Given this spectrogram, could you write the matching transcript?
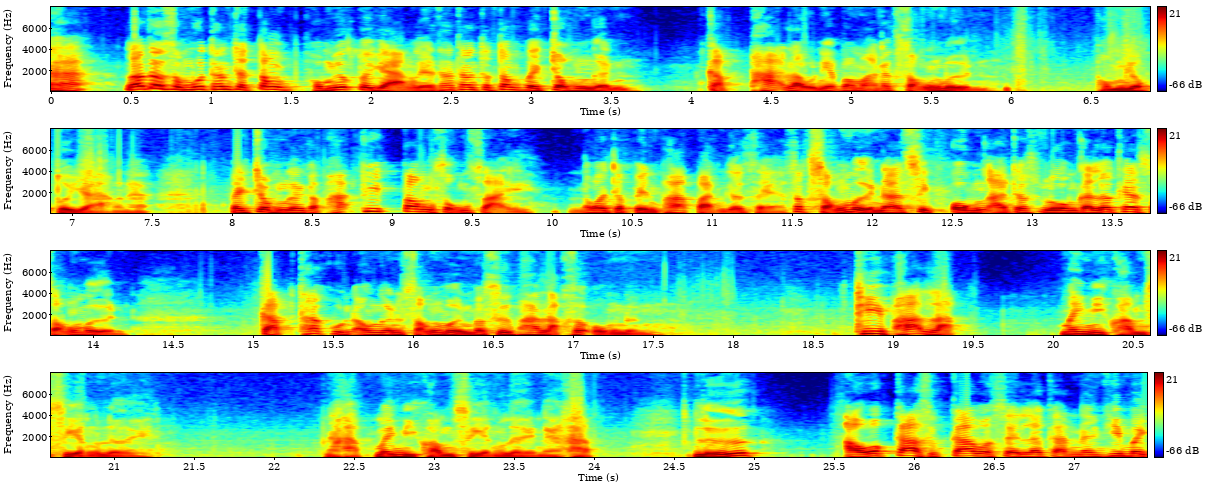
นะฮะแล้วถ้าสมมุติท่านจะต้องผมยกตัวอย่างเลย ถ้าท่านจะต้องไปจมเงินกับพระเหล่านี้ประมาณทักสองหมื่นผมยกตัวอย่างนะฮะไปจมเงินกับพระที่ต้องสงสัยแล้วว่าจะเป็นพระปั่นกระแสสักสองหมื่นนะสิบองค์อาจจะรวมกันแล้วแค่สองหมื่นกับถ้าคุณเอาเงินสองหมื่นมาซื้อพระหลักสักองค์หนึ่งที่พระหลักไม่มีความเสี่ยงเลย นะครับไม่มีความเสี่ยงเลยนะครับ หรือเอาว่าเก้าสิบเก้าเปอร์เซ็นแล้วกันที่ไม่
